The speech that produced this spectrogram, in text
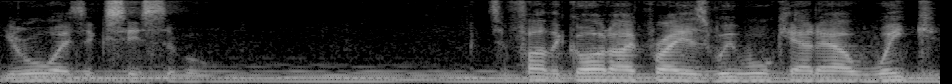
You're always accessible. So, Father God, I pray as we walk out our week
